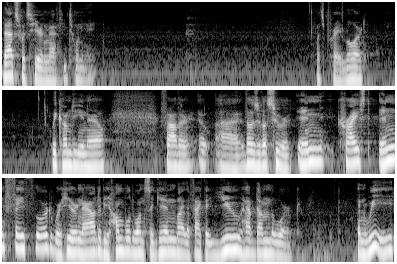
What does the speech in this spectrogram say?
That's what's here in Matthew 28. Let's pray. Lord, we come to you now. Father, uh, those of us who are in Christ, in faith, Lord, we're here now to be humbled once again by the fact that you have done the work. And we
